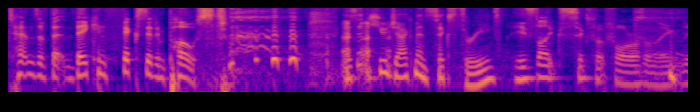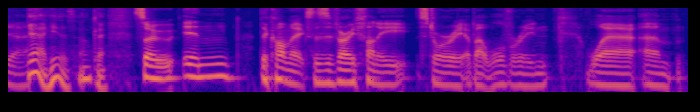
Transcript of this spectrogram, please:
tens of that they can fix it in post. Isn't Hugh Jackman six three? He's like six foot four or something. Yeah. Yeah, he is. Okay. So in the comics, there's a very funny story about Wolverine where um,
